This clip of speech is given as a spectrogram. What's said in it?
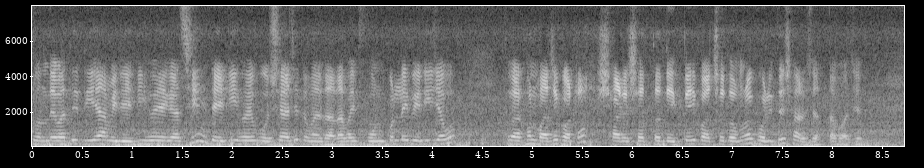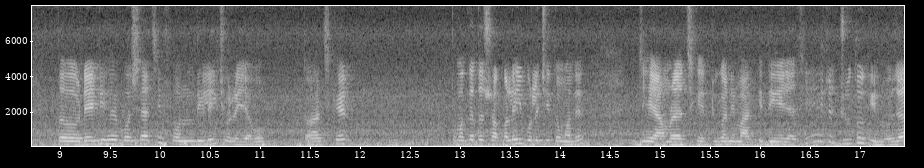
সন্ধেবাতি দিয়ে আমি রেডি হয়ে গেছি। রেডি হয়ে বসে আছি। তোমাদের দাদাভাই ফোন করলেই বেরিয়ে যাব। তো এখন বাজে কটা? সাড়ে সাতটা দেখতেই পাচ্ছ তোমরা, ঘড়িতে সাড়ে সাতটা বাজে। তো রেডি হয়ে বসে আছি ফোন দিলেই চলে যাব। তো আজকের, তোমাকে তো সকালেই বলেছি তোমাদের যে আমরা আজকে একটুখানি মার্কেটিংয়ে যাচ্ছি। একটু জুতো কিনবো। যা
